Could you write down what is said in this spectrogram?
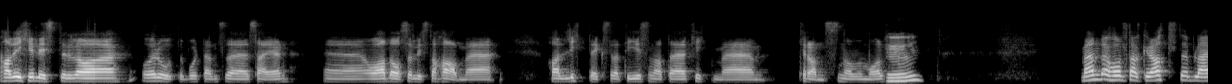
hadde ikke lyst til å, å rote bort den se- seieren. Eh, og hadde også lyst til å ha med ha litt ekstra tid, sånn at jeg fikk med kransen over mål. Mm. Men det holdt akkurat. Det ble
